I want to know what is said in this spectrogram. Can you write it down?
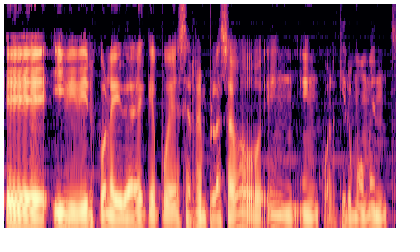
eh, y vivir con la idea de que puede ser reemplazado en, en cualquier momento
